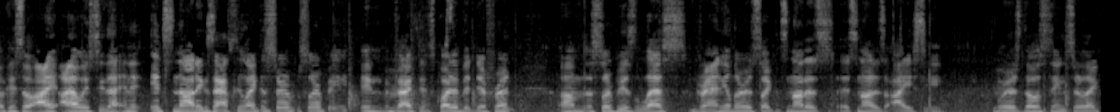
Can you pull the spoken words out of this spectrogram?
Okay, so I, I always see that, and it, it's not exactly like a slur- Slurpee. In, in hmm. fact, it's quite a bit different. Um, the Slurpee is less granular. It's like it's not as it's not as icy, hmm. whereas those things are like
